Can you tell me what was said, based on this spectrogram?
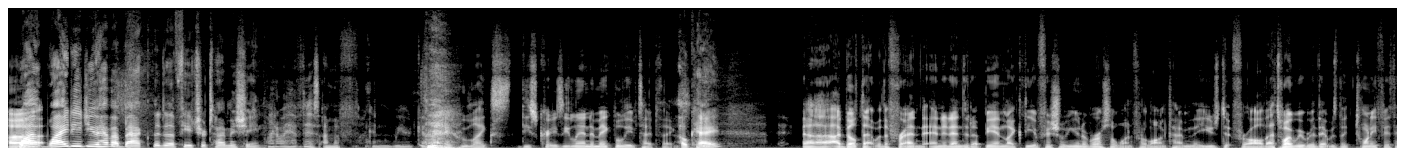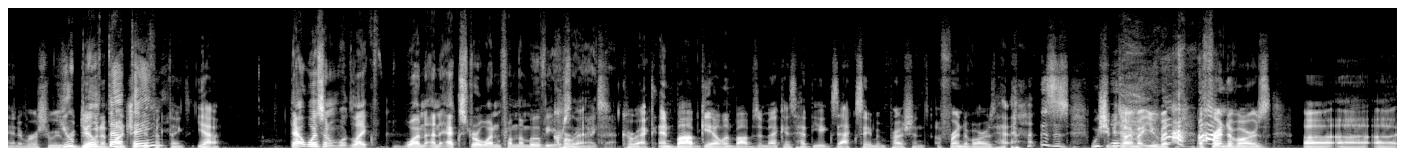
Uh, why, why did you have a Back to the Future time machine? Why do I have this? I'm a fucking weird guy who likes these crazy land of make believe type things. Okay. Uh, I built that with a friend, and it ended up being like the official Universal one for a long time. And they used it for all. That's why we were. That was the 25th anniversary. We You were doing built a that bunch thing? of different things. Yeah, That wasn't like one an extra one from the movie or something like correct, that. correct. And Bob Gale and Bob Zemeckis had the exact same impressions. A friend of ours. Had, this is we should be talking about you, but a friend of ours. Uh, uh, uh,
